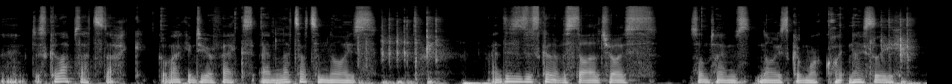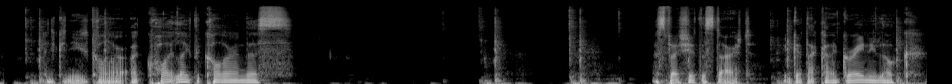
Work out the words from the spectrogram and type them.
And just collapse that stack, go back into your effects, and let's add some noise. And this is just kind of a style choice. Sometimes noise can work quite nicely. And you can use color. I quite like the color in this. Especially at the start. You get that kind of grainy look.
